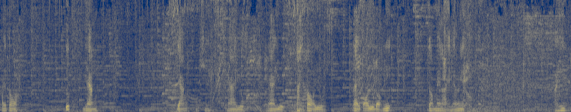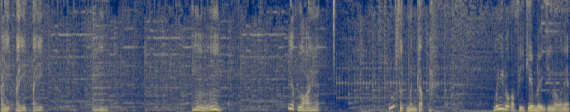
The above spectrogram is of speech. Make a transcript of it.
ไปต่อปึ๊บยังยังโอเคได้อยู่ได้อยู่ไหลต่ออยู่ไหลต่ออยู่ดอกนี้ ก็ไม่ไหลแล้วไง，ไปไปไปไปอืมอืม เรียบร้อยฮะรู้สึกเหมือนกับ ไม่มีดวงกับฟรีเกมเลยจริงๆหรอวะเนี่ย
